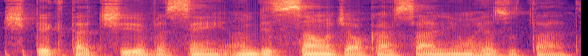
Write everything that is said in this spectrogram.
expectativa, sem ambição de alcançar nenhum resultado.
